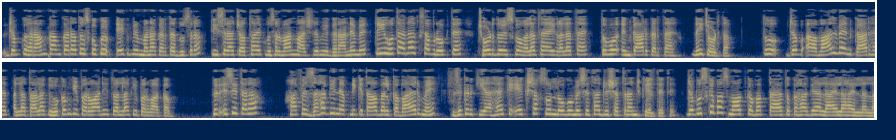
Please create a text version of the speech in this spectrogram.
جب کوئی حرام کام کر رہا تو اس کو کوئی ایک بھی منع کرتا ہے، دوسرا، تیسرا، چوتھا، ایک مسلمان معاشرے میں، گھرانے میں۔ تو یہ ہوتا ہے نا، سب روکتے ہیں، چھوڑ دو اس کو، غلط ہے غلط ہے، تو وہ انکار کرتا ہے، نہیں چھوڑتا۔ تو جب اعمال میں انکار ہے اللہ تعالیٰ کے حکم کی پرواہ نہیں، تو اللہ کی پرواہ کب؟ پھر اسی طرح حافظ زہبی نے اپنی کتاب القبائر میں ذکر کیا ہے کہ ایک شخص ان لوگوں میں سے تھا جو شطرنج کھیلتے تھے۔ جب اس کے پاس موت کا وقت آیا تو کہا گیا، لا الہ الا اللہ۔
